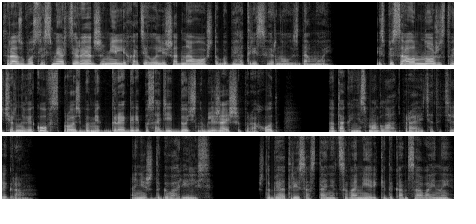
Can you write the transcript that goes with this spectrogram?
Сразу после смерти Реджа Милли хотела лишь одного, чтобы Беатрис вернулась домой и списала множество черновиков с просьбами к Грегори посадить дочь на ближайший пароход, но так и не смогла отправить эту телеграмму. Они же договорились, что Беатрис останется в Америке до конца войны,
